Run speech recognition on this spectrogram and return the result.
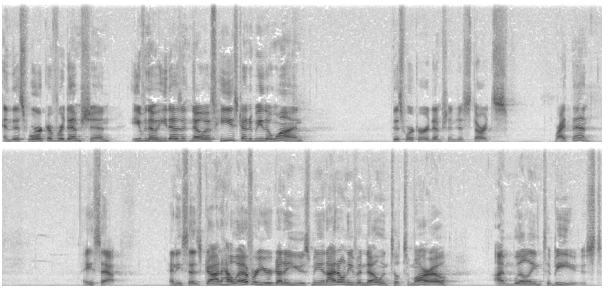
And this work of redemption, even though he doesn't know if he's going to be the one, this work of redemption just starts right then, ASAP. And he says, God, however you're going to use me, and I don't even know until tomorrow, I'm willing to be used.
